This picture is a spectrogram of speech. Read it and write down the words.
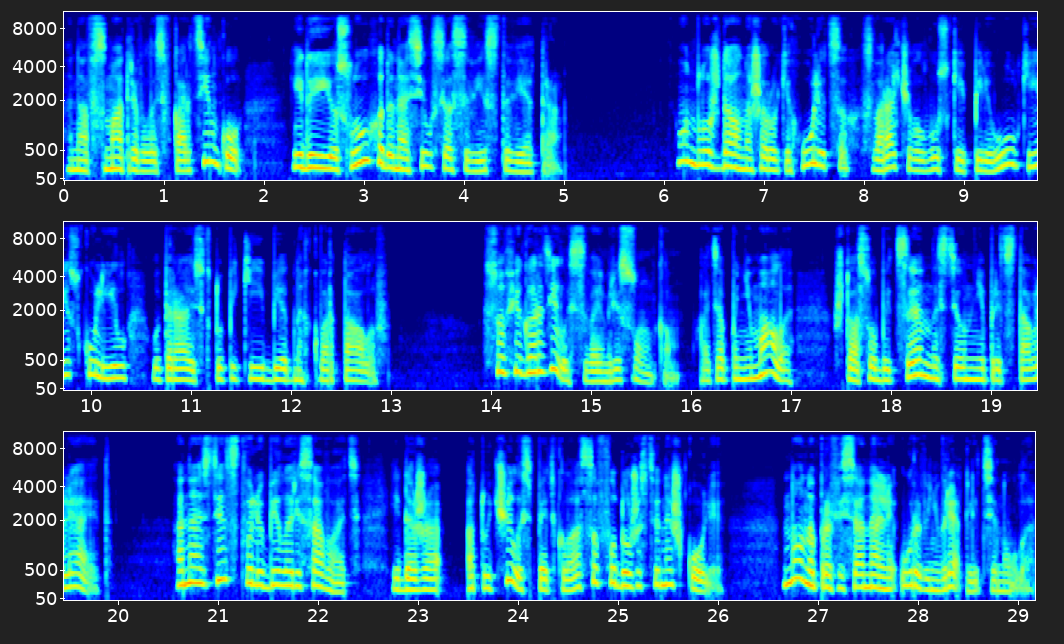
Она всматривалась в картинку, и до ее слуха доносился свист ветра. Он блуждал на широких улицах, сворачивал в узкие переулки и скулил, упираясь в тупики бедных кварталов. Софья гордилась своим рисунком, хотя понимала, что особой ценности он не представляет. Она с детства любила рисовать и даже отучилась пять классов в художественной школе, но на профессиональный уровень вряд ли тянула.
